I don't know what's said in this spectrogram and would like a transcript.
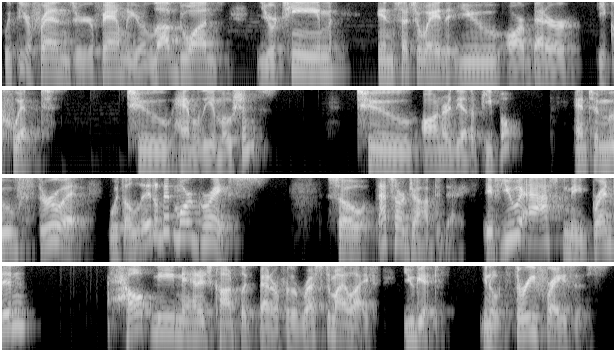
with your friends or your family, your loved ones, your team in such a way that you are better equipped to handle the emotions, to honor the other people, and to move through it with a little bit more grace. So that's our job today. If you ask me, Brendon, help me manage conflict better for the rest of my life, you get, you know, three phrases.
